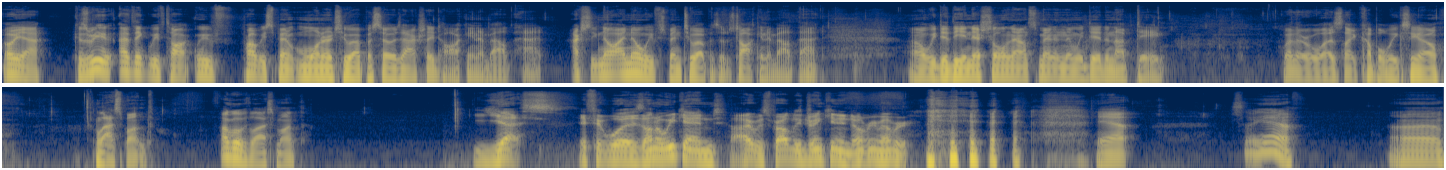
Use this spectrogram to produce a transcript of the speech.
Oh yeah, because we I think we've talked we've probably spent one or two episodes actually talking about that. Actually, no, I know we've spent two episodes talking about that. Uh, we did the initial announcement and then we did an update. Whether it was like a couple weeks ago, last month. I'll go with last month. Yes. If it was on a weekend, I was probably drinking and don't remember. yeah. So yeah. Uh,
